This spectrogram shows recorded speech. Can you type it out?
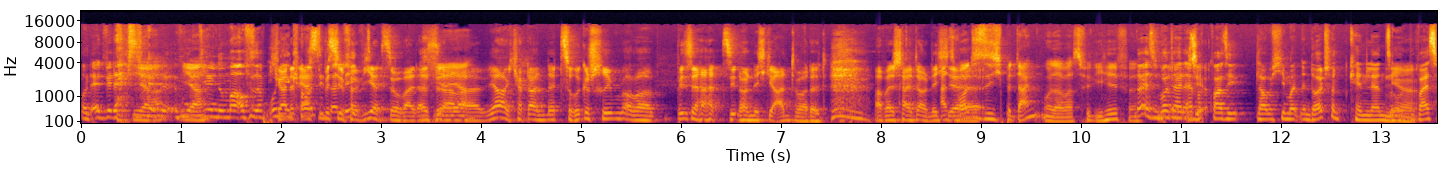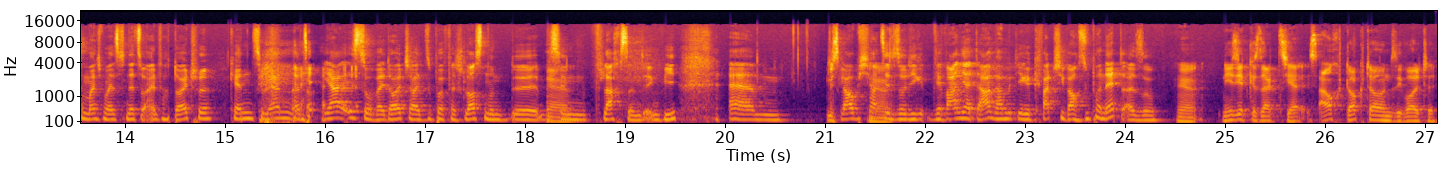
Und entweder ist Ja, seine ja. Mobilnummer auf seinem ich war dann erst ein bisschen verwirrt, so, weil das Ja, ja, ja. ja, ich habe dann nett zurückgeschrieben, aber bisher hat sie noch nicht geantwortet. Aber es scheint auch nicht. Also wollte sie sich bedanken oder was für die Hilfe? Ja, sie wollte halt einfach quasi, glaube ich, jemanden in Deutschland kennenlernen. So. Ja. Du weißt ja, manchmal ist es nicht so einfach, Deutsche kennenzulernen. Also, ja, ist so, weil Deutsche halt super verschlossen und äh, ein bisschen flach sind irgendwie. Ähm, ich glaube, ich hatte Ja. so die, wir waren ja da, wir haben mit ihr gequatscht, die war auch super nett. Also, Ja. Nee, sie hat gesagt, sie ist auch Doktor und sie wollte.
